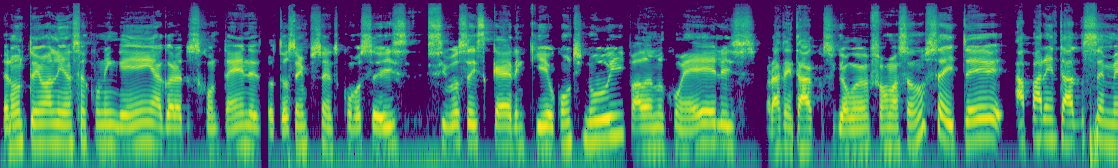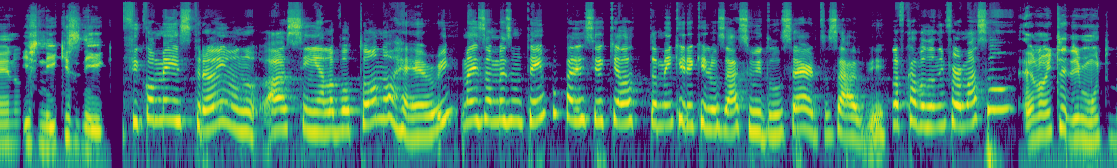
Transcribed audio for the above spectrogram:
eu não tenho aliança com ninguém agora dos contenders, eu tô 100% com vocês. Se vocês querem que eu continue falando com eles para tentar conseguir alguma informação, não sei, ter aparentado ser menos sneak sneak. Ficou meio estranho, assim, ela votou no Harry, mas ao mesmo tempo parecia que ela também queria que ele usasse o ídolo certo, sabe? Ela ficava dando informação. Eu não entendi muito bem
